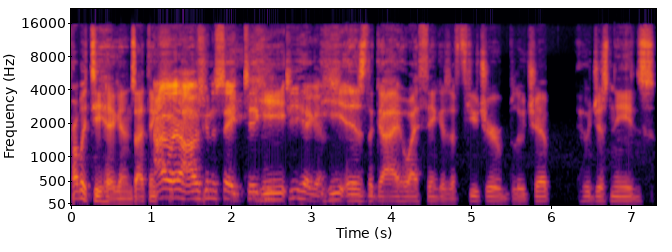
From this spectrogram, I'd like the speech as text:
Probably Tee Higgins. I think I, I was gonna say T. he- Tee Higgins. he is the guy who I think is a future blue chip who just needs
